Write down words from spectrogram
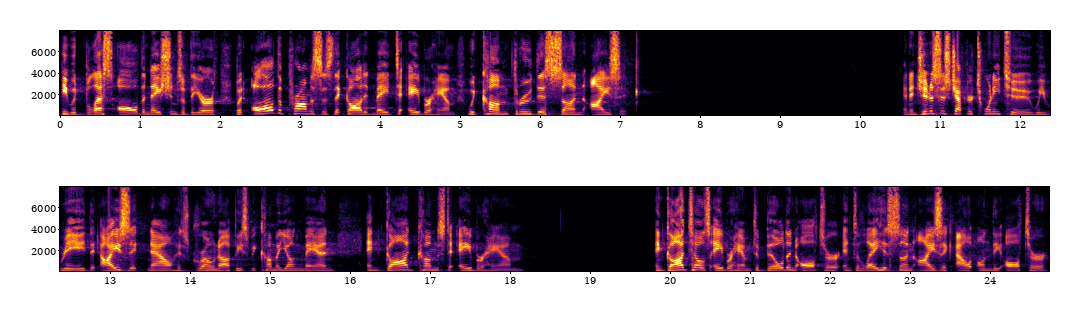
he would bless all the nations of the earth. But all the promises that God had made to Abraham would come through this son, Isaac. And in Genesis chapter 22, we read that Isaac now has grown up, he's become a young man, and God comes to Abraham and God tells Abraham to build an altar and to lay his son Isaac out on the altar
